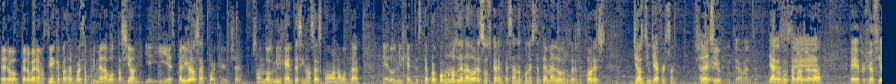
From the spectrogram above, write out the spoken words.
Pero, pero veremos, tienen que pasar por esa primera votación y, es peligrosa porque son dos mil gentes y no sabes cómo van a votar eh, dos mil gentes. Te propongo unos ganadores, Oscar, empezando con este tema de los receptores. Justin Jefferson, Sí, let's you. definitivamente. Ya nos gusta más, ¿verdad? Eh, pues yo sí,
